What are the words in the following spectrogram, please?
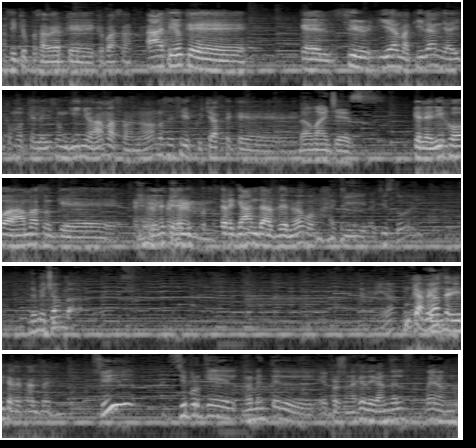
Así que pues a ver qué, qué pasa. Ah, te digo que, que el Sir Ian McKillan y ahí como que le hizo un guiño a Amazon, ¿no? No sé si escuchaste que, No manches. que le dijo a Amazon que tiene que ser Gandalf de nuevo. Aquí, aquí estoy. Deme chamba. Un cameo sería interesante. Sí, sí, porque realmente el, el personaje de Gandalf, bueno, no-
